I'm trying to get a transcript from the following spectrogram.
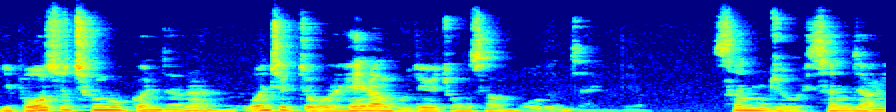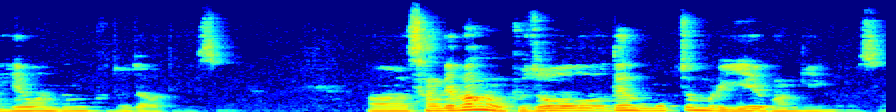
이 보수 청구권자는 원칙적으로 해당 구조에 종사한 모든 자인데요. 선주, 선장, 회원 등 구조자가 되겠습니다. 어, 상대방은 구조된 목적물의 이해관계인으로서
